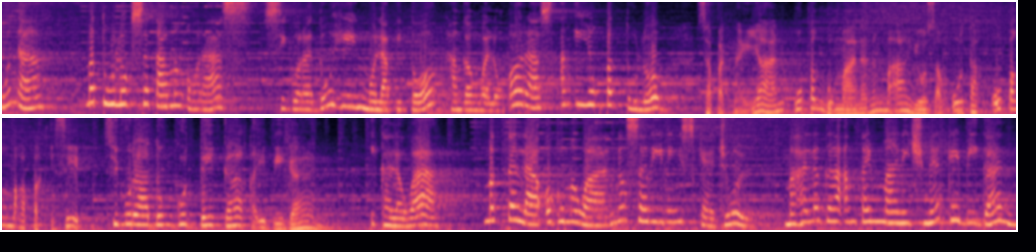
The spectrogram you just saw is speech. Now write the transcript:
Una, matulog sa tamang oras. Siguraduhin mula 7 hanggang 8 oras ang iyong pagtulog. Sapat na iyan upang gumana ng maayos ang utak upang makapag-isip. Siguradong good day ka, kaibigan. Ikalawa, magtala o gumawa ng sariling schedule. Mahalaga ang time management, kaibigan.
